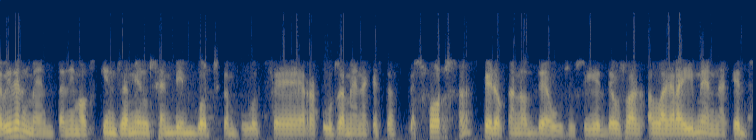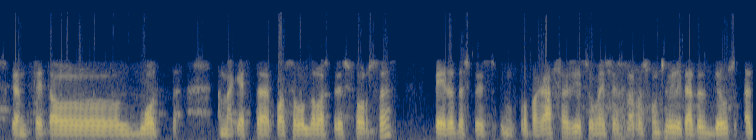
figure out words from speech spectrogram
evidentment tenim els 15.120 vots que han pogut fer recolzament a aquestes tres forces, però que no et deus, o sigui, et deus l'agraïment a aquests que han fet el vot amb aquesta, qualsevol de les tres forces, però després, un cop agafes i assumeixes la responsabilitat, et deus a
